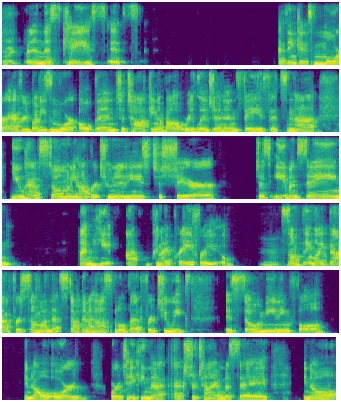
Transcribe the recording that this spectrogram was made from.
Right. But in this case, it's I think it's more everybody's more open to talking about religion and faith. It's not you have so many opportunities to share. Just even saying, "I'm here. Can I pray for you?" Mm. Something like that for someone that's stuck in a hospital bed for two weeks is so meaningful, you know, or or taking that extra time to say, you know,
